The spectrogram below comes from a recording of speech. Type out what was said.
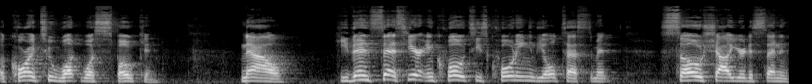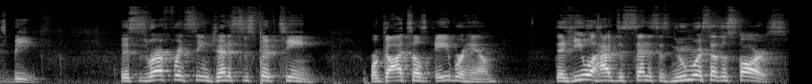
according to what was spoken. Now, he then says here in quotes, he's quoting in the Old Testament, so shall your descendants be. This is referencing Genesis 15, where God tells Abraham that he will have descendants as numerous as the stars.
